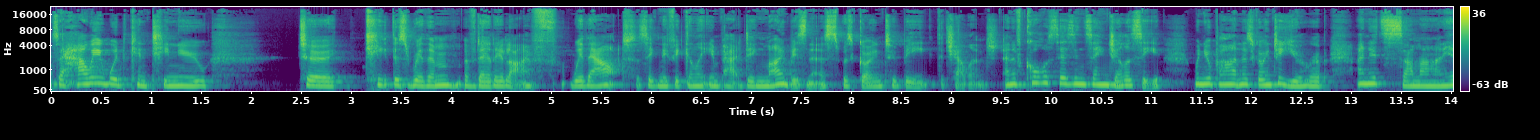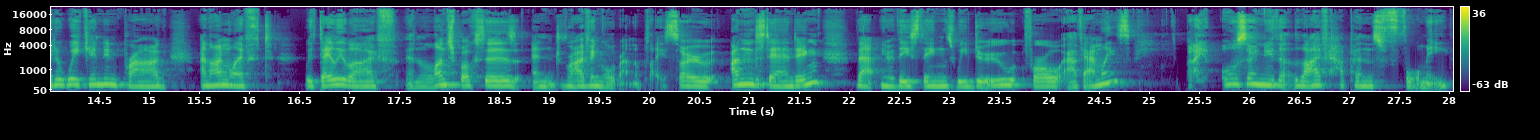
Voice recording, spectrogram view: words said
So, how we would continue to keep this rhythm of daily life without significantly impacting my business was going to be the challenge. And of course, there's insane jealousy when your partner's going to Europe and it's summer and he had a weekend in Prague and I'm left with daily life and lunchboxes and driving all around the place. So understanding that, you know, these things we do for all our families, but I also knew that life happens for me.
